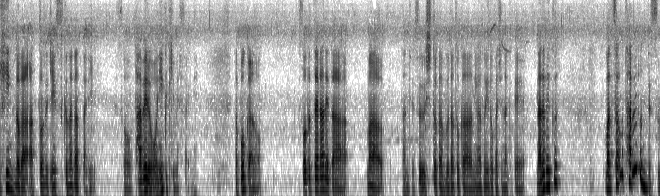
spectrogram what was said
頻度が圧倒的に少なかったり、そう、食べるお肉決めてたりね。僕あの育てられたまあ何ていうんです牛とか豚とか鶏とかじゃなくてなるべくまあそれも食べるんです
